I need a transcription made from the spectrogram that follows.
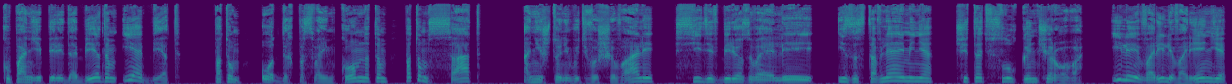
купанье перед обедом и обед, потом отдых по своим комнатам, потом сад. Они что-нибудь вышивали, сидя в березовой аллее и заставляя меня читать вслух Гончарова, или варили варенье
